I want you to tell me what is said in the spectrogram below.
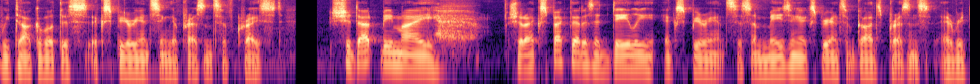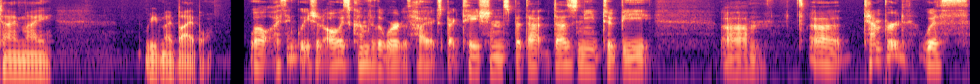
we talk about this experiencing the presence of Christ. Should that be my should I expect that as a daily experience, this amazing experience of God's presence every time I read my Bible? Well, I think we should always come to the Word with high expectations, but that does need to be um, uh, tempered with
